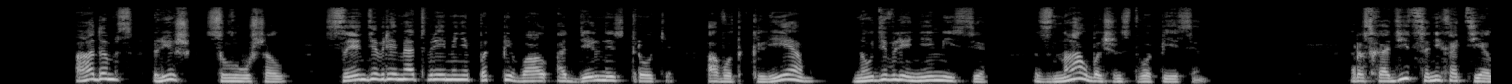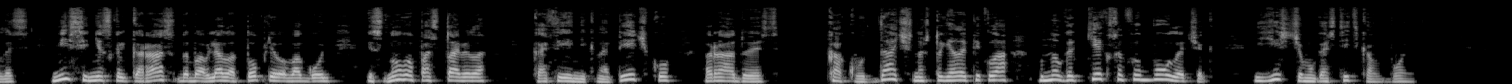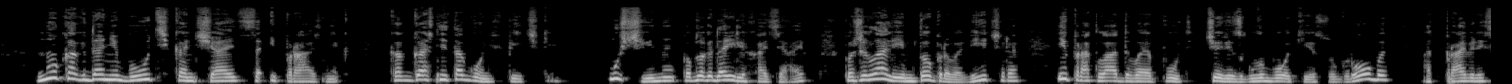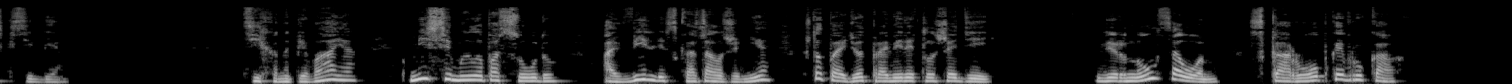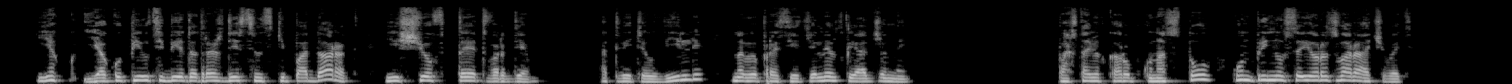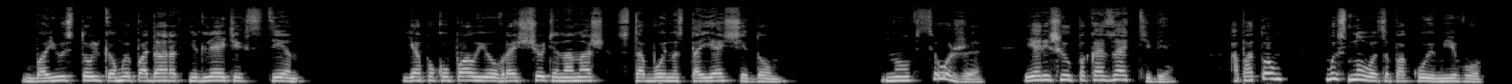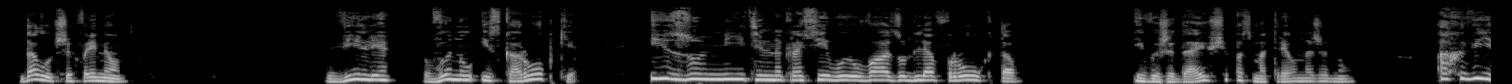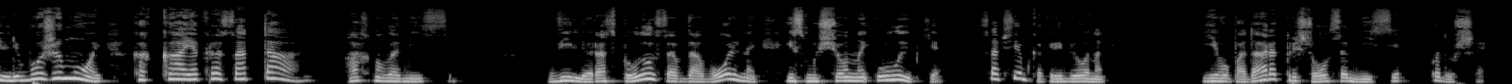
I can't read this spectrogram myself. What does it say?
Адамс лишь слушал. Сэнди время от времени подпевал отдельные строки. А вот Клем, на удивление Мисси, знал большинство песен. Расходиться не хотелось. Мисси несколько раз добавляла топливо в огонь и снова поставила кофейник на печку, радуясь. Как удачно, что я напекла много кексов и булочек. есть чем угостить ковбоев. Но когда-нибудь кончается и праздник, как гаснет огонь в печке. Мужчины поблагодарили хозяев, пожелали им доброго вечера и, прокладывая путь через глубокие сугробы, отправились к себе. Тихо напевая, Мисси мыла посуду, а Вилли сказал жене, что пойдет проверить лошадей. Вернулся он с коробкой в руках. Я, я купил тебе этот рождественский подарок еще в Тетварде, ответил Вилли на вопросительный взгляд жены. Поставив коробку на стол, он принялся ее разворачивать. Боюсь, только мой подарок не для этих стен. Я покупал ее в расчете на наш с тобой настоящий дом. Но все же я решил показать тебе, а потом мы снова запакуем его до лучших времен. Вилли вынул из коробки изумительно красивую вазу для фруктов и выжидающе посмотрел на жену. «Ах, Вилли, боже мой, какая красота!» — ахнула Мисси. Вилли расплылся в довольной и смущенной улыбке, совсем как ребенок. Его подарок пришелся Мисси по душе.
